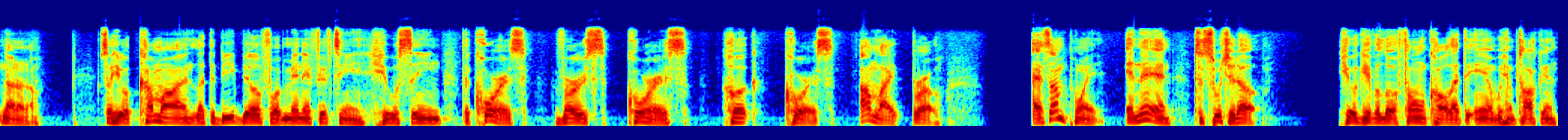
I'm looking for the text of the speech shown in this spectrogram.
No, no, no. So he would come on, let the beat build for a minute and 15. He will sing the chorus, verse, chorus, hook, chorus. I'm like, bro, at some point, and then to switch it up, he'll give a little phone call at the end with him talking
